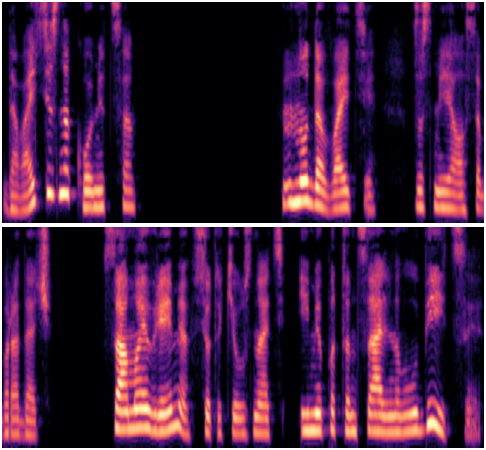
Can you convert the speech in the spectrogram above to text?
«Давайте знакомиться». «Ну, давайте», — засмеялся бородач. «Самое время все-таки узнать имя потенциального убийцы.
